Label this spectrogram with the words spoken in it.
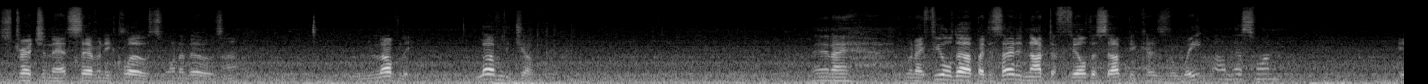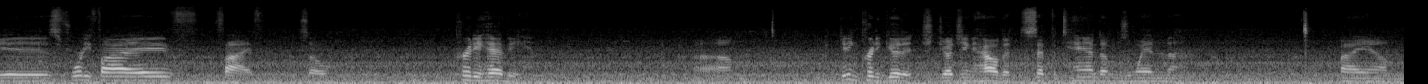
Stretching that 70 close, one of those, huh? Lovely, lovely jump. And I, when I fueled up, I decided not to fill this up because the weight on this one is 45.5, so pretty heavy. Um, getting pretty good at judging how to set the tandems when I am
